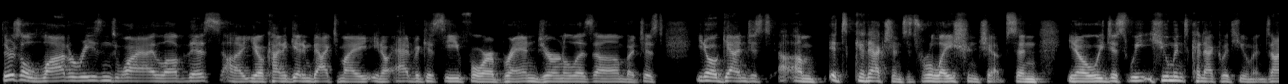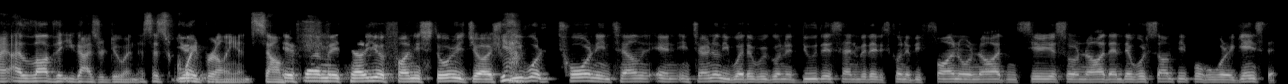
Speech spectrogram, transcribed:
there's a lot of reasons why I love this. Uh, you know, kind of getting back to my you know advocacy for brand journalism, but just you know, again, just um, it's connections, it's relationships, and you know, we just we humans connect with humans. I, I love that you guys are doing this. It's quite you, brilliant. So, if I may tell you a funny story, Josh, yeah. we were torn in, in internally whether we're going to do this and whether it's going to be fun or not and serious or not, and there were some people who were against it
